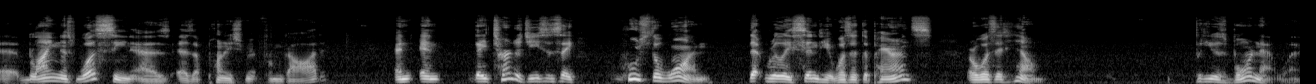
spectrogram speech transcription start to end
Uh, blindness was seen as, as a punishment from God. And, and they turn to Jesus and say, Who's the one that really sinned here? Was it the parents or was it him? But he was born that way.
